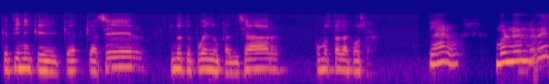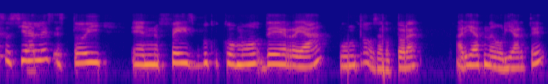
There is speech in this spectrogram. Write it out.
qué tienen que, que, que, hacer, dónde te pueden localizar, cómo está la cosa. Claro. Bueno, en redes sociales estoy en Facebook como DRA, punto, o sea, doctora Ariadna Uriarte,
